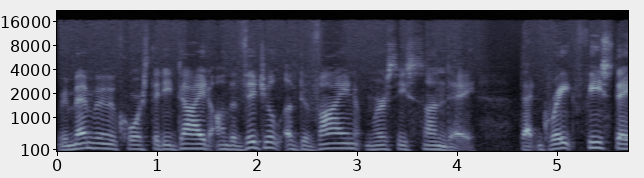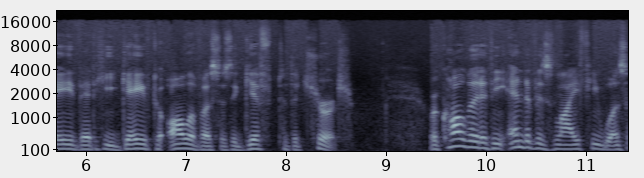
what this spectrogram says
remembering, of course, that he died on the vigil of Divine Mercy Sunday, that great feast day that he gave to all of us as a gift to the church. Recall that at the end of his life, he was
